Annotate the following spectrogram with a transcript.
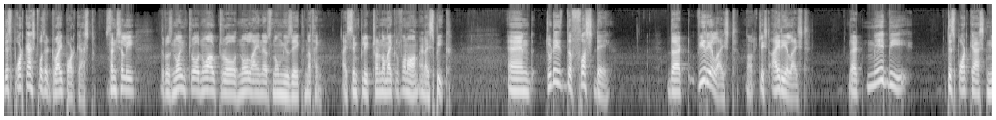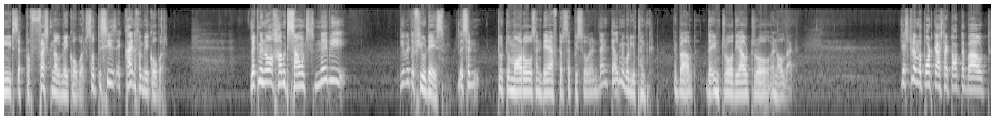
this podcast was a dry podcast. Essentially, there was no intro, no outro, no liners, no music, nothing. I simply turn the microphone on and I speak. And today is the first day that we realized, or at least I realized, that maybe this podcast needs a professional makeover. So, this is a kind of a makeover. Let me know how it sounds. Maybe give it a few days. Listen to tomorrow's and day after's episode, and then tell me what you think about the intro, the outro, and all that. Yesterday on the podcast, I talked about,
